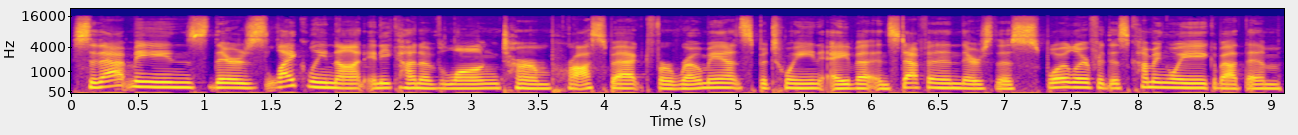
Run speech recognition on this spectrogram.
So that means there's likely not any kind of long term prospect for romance between Ava and Stefan. There's this spoiler for this coming week about them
